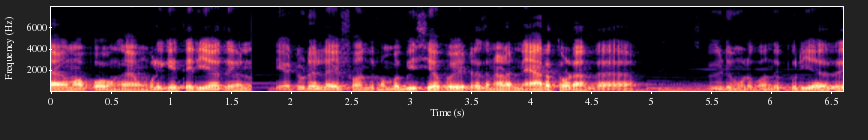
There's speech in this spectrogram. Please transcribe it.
வேகமாக போகுங்க. உங்களுக்கே தெரியாது. டே டு டே லைஃப் வந்து ரொம்ப பிஸியாக போயிட்டுறதுனால நேரத்தோட அந்த ஸ்பீடு உங்களுக்கு வந்து புரியாது.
